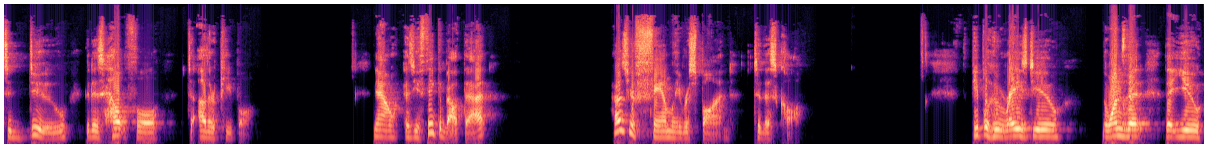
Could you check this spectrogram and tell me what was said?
to do that is helpful to other people? Now, as you think about that, how does your family respond to this call? People who raised you, the ones that, that you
